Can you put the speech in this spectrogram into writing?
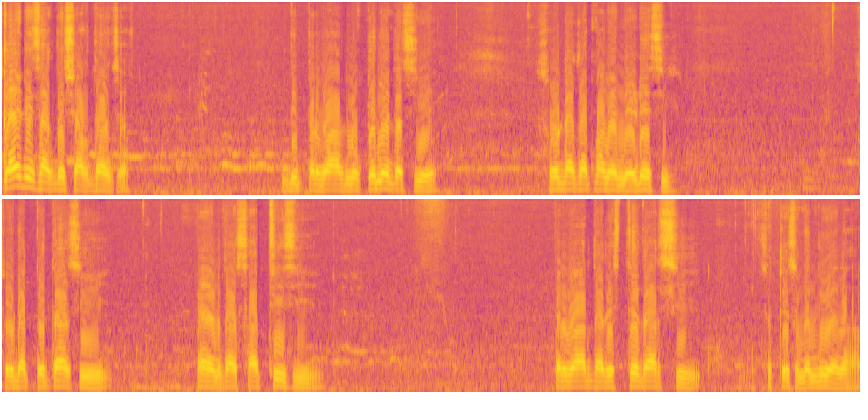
ਕਹਿ ਨਹੀਂ ਸਕਦੇ ਸ਼ਬਦਾਂ 'ਚ ਵੀ ਪਰਿਵਾਰ ਨੂੰ ਕਿਵੇਂ ਦਸੀਏ। ਸੋਡਾ ਤਾਂ ਭਾਵੇਂ ਨੇੜੇ ਸੀ। ਸੋਡਾ ਪਿਤਾ ਸੀ, ਭੈਣ ਦਾ ਸਾਥੀ ਸੀ। ਪਰਿਵਾਰ ਦਾ ਰਿਸ਼ਤੇਦਾਰ ਸੀ ਸੱਕੇ ਸੰਬੰਧੀਆਂ ਦਾ।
